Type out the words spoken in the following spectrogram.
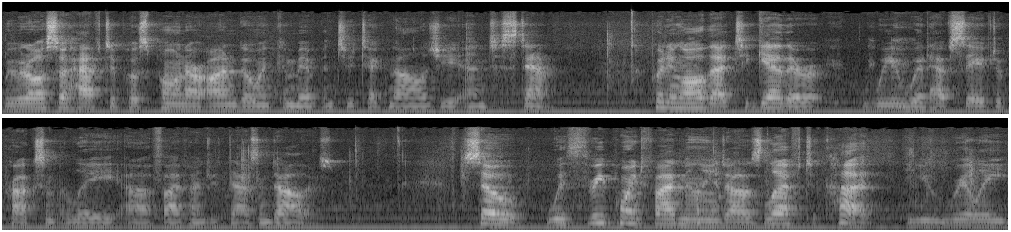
We would also have to postpone our ongoing commitment to technology and to STEM. Putting all that together, we would have saved approximately uh, $500,000. So with $3.5 million left to cut, you really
